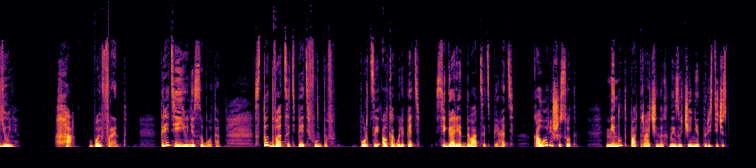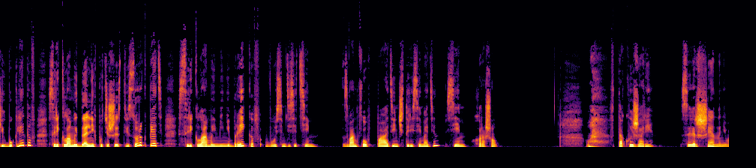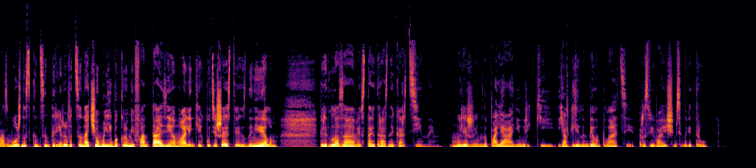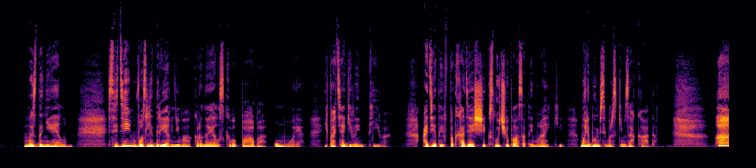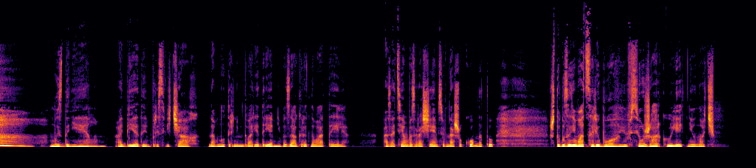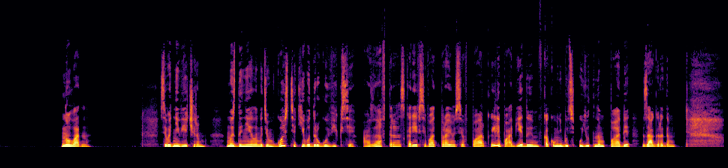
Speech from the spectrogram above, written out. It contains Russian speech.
Июнь. Ха, бойфренд. 3 июня, суббота. 125 фунтов. Порций алкоголя 5, сигарет 25, калорий 600. Минут, потраченных на изучение туристических буклетов, с рекламой дальних путешествий 45, с рекламой мини-брейков 87. Звонков по 1471 – 7. Хорошо. В такой жаре совершенно невозможно сконцентрироваться на чем-либо, кроме фантазии о маленьких путешествиях с Даниэлом. Перед глазами встают разные картины. Мы лежим на поляне у реки, я в длинном белом платье, развивающемся на ветру. Мы с Даниэлом сидим возле древнего корнуэллского паба у моря и потягиваем пиво. Одетые в подходящие к случаю полосатые майки, мы любуемся морским закатом. Мы с Даниэлом обедаем при свечах на внутреннем дворе древнего загородного отеля, а затем возвращаемся в нашу комнату, чтобы заниматься любовью всю жаркую летнюю ночь. Ну ладно. Сегодня вечером мы с Даниэлом идем в гости к его другу Виксе, а завтра, скорее всего, отправимся в парк или пообедаем в каком-нибудь уютном пабе за городом.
